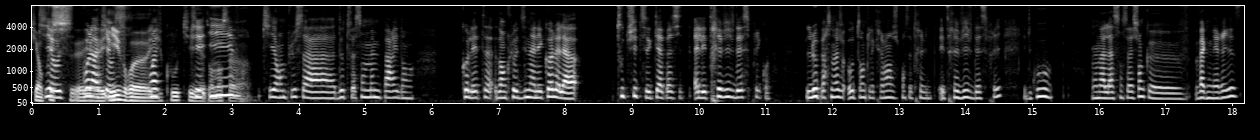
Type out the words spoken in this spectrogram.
Qui en Qui est plus aussi- est voilà, qui est aussi- ivre ouais, du coup qui, qui est tendance ivre, qui en plus a de toute façon même pareil dans Colette, dans Claudine à l'école, elle a tout de suite ses capacités. Elle est très vive d'esprit, quoi. Le personnage, autant que l'écrivain, je pense, est très, est très vif d'esprit. Et du coup, on a la sensation que Wagnerise,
